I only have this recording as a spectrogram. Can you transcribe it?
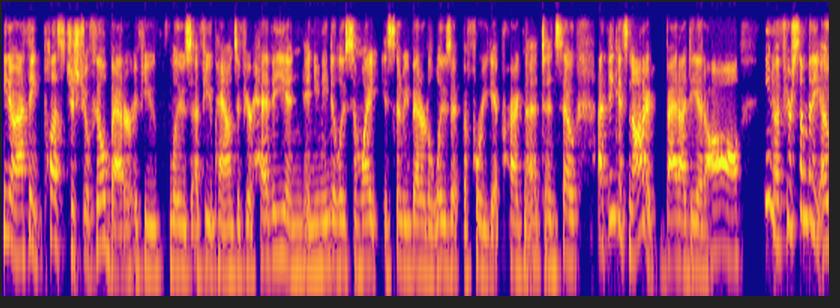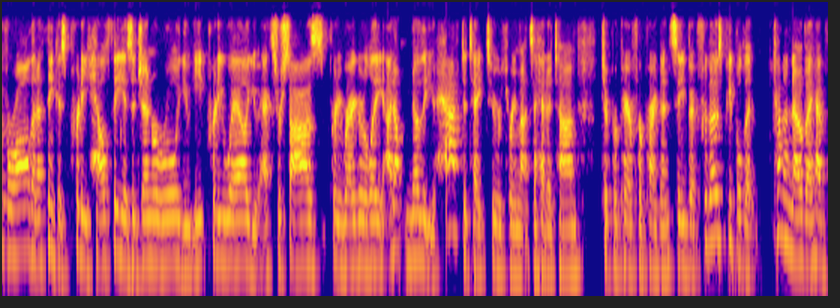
you know, I think plus just you'll feel better if you lose a few pounds. If you're heavy and, and you need to lose some weight, it's going to be better to lose it before you get pregnant. And so I think it's not a bad idea at all you know, if you're somebody overall that I think is pretty healthy as a general rule, you eat pretty well, you exercise pretty regularly, I don't know that you have to take two or three months ahead of time to prepare for pregnancy. But for those people that kind of know they have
